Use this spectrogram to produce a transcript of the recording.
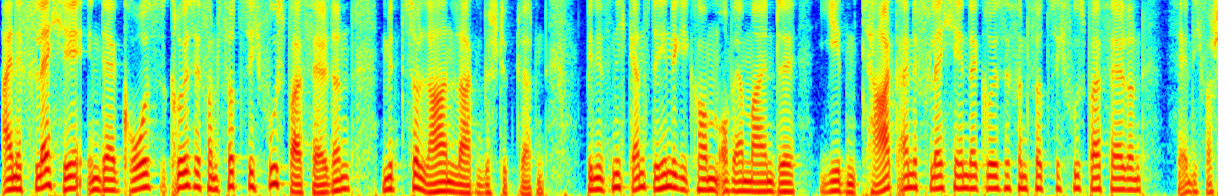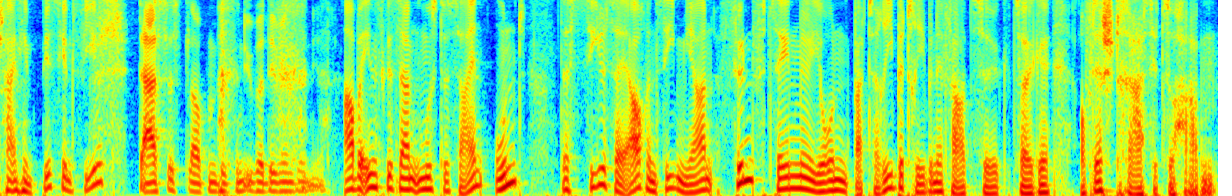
eine Fläche in der Groß Größe von 40 Fußballfeldern mit Solaranlagen bestückt werden. Bin jetzt nicht ganz dahinter gekommen, ob er meinte, jeden Tag eine Fläche in der Größe von 40 Fußballfeldern. Fände ich wahrscheinlich ein bisschen viel, Das ist, glaube ich, ein bisschen überdimensioniert. aber insgesamt muss das sein. Und das Ziel sei auch in sieben Jahren 15 Millionen batteriebetriebene Fahrzeuge auf der Straße zu haben.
